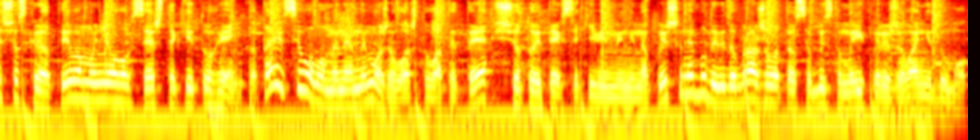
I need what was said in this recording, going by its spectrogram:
що з креативом у нього все ж таки тугенько. Та і в цілому мене не може влаштувати те, що той текст, який він мені напише, не буде відображувати особисто моїх переживань і думок.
